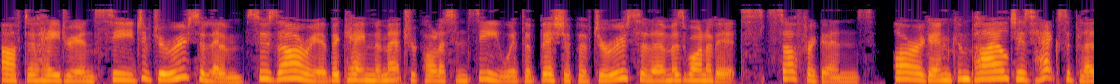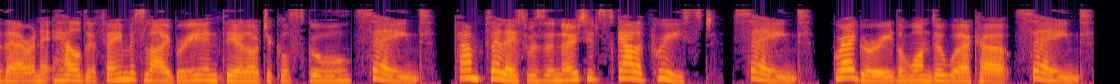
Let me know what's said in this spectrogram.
After Hadrian's siege of Jerusalem, Caesarea became the metropolitan see with the Bishop of Jerusalem as one of its suffragans. Origen compiled his hexapla there and it held a famous library and theological school. Saint Pamphilus was a noted scholar priest. Saint Gregory the Wonder Worker, Saint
